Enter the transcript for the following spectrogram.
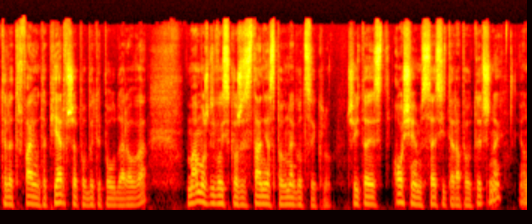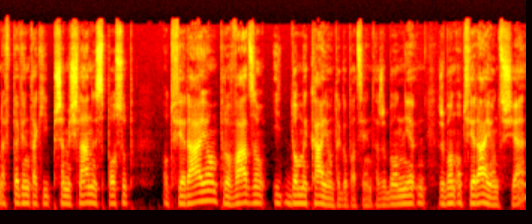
tyle trwają te pierwsze pobyty poudarowe, ma możliwość skorzystania z pełnego cyklu. Czyli to jest 8 sesji terapeutycznych i one w pewien taki przemyślany sposób otwierają, prowadzą i domykają tego pacjenta, żeby on, nie, żeby on otwierając się,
